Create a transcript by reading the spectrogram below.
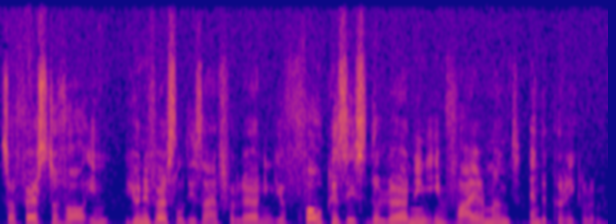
So first of all, in Universal Design for Learning, your focus is the learning environment and the curriculum.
